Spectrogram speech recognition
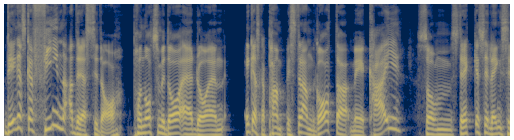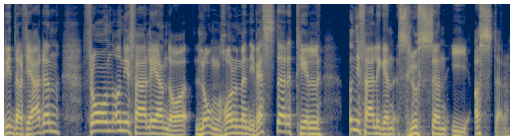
Det är en ganska fin adress idag på något som idag är då en, en ganska pampig strandgata med kaj som sträcker sig längs Riddarfjärden från ungefärligen då Långholmen i väster till ungefärligen Slussen i öster.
